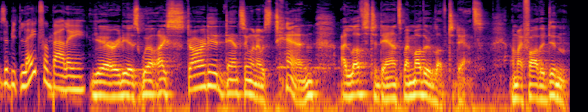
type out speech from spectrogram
is a bit late for ballet. Yeah, it is. Well, I started dancing when I was 10. I loved to dance. My mother loved to dance and my father didn't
